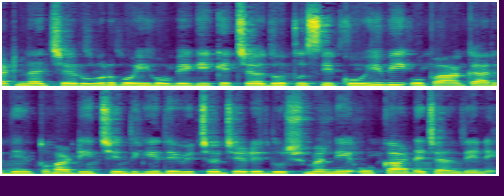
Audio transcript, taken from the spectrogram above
ਘਟਨਾ ਜ਼ਰੂਰ ਹੋਈ ਹੋਵੇਗੀ ਕਿ ਜਦੋਂ ਤੁਸੀਂ ਕੋਈ ਵੀ ਉਪਾਅ ਕਰਦੇ ਤੁਹਾਡੀ ਜ਼ਿੰਦਗੀ ਦੇ ਵਿੱਚ ਜਿਹੜੇ ਦੁਸ਼ਮਣ ਨੇ ਉਹ ਘਟ ਜਾਂਦੇ ਨੇ।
